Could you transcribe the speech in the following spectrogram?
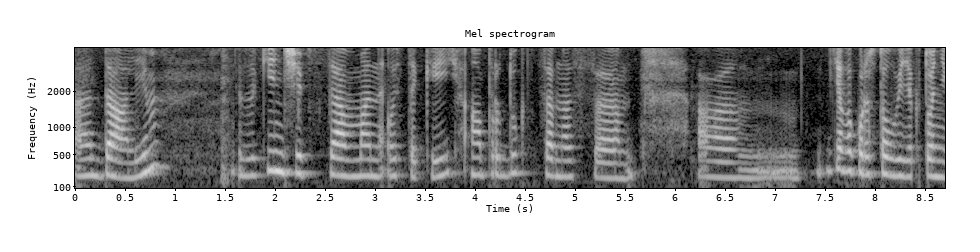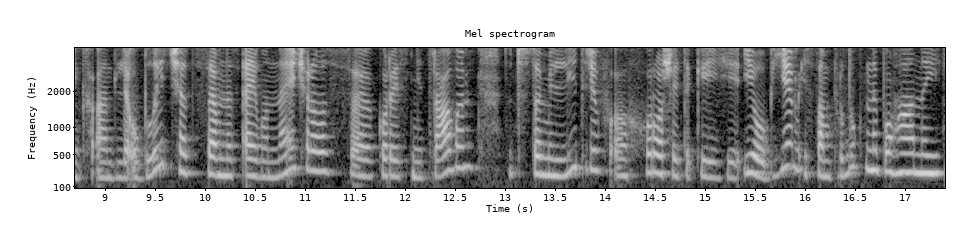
Е, Далі закінчився в мене ось такий продукт. Це в нас. Е, е, Я використовую як тонік е, для обличчя. Це в нас Avon Naturals, е, корисні трави. Тут 100 мл, е, хороший такий і об'єм, і сам продукт непоганий.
